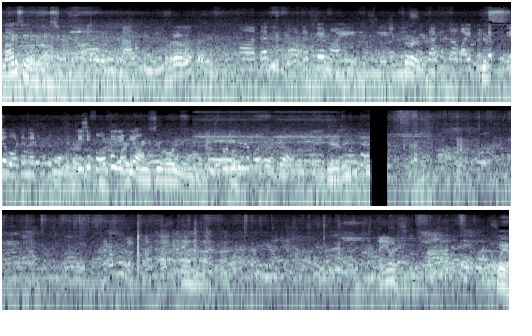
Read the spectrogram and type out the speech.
Nani Suran class. That is uh, that's where my inspiration is. That is our wife and the water metro. Teacher photo video. Photo video. Kuya.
